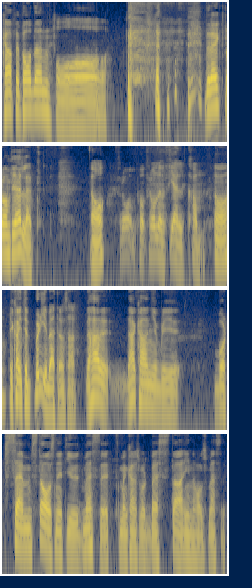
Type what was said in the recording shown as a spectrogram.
Kaffepodden Åh, direkt från fjället. ja. Från, på, från en fjällkam. Ja, Det kan ju inte bli bättre än så här. det här, det här kan ju bli vårt sämsta avsnitt ljudmässigt men kanske vårt bästa innehållsmässigt.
